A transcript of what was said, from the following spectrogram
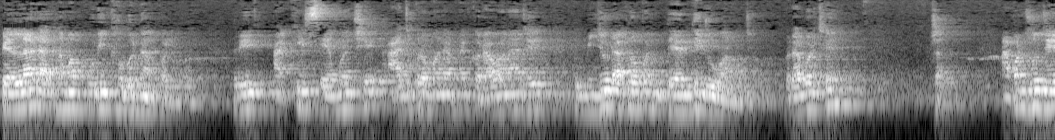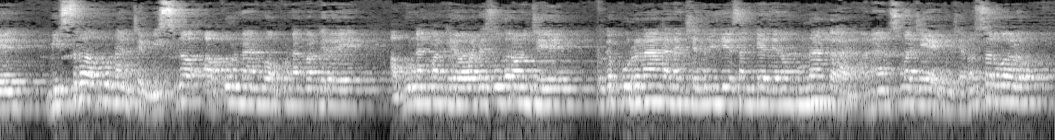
પહેલા દાખલામાં પૂરી ખબર ના પડી હોય રીત આખી સેમ જ છે આ જ પ્રમાણે આપણે કરાવવાના છે તો બીજો દાખલો પણ ધ્યાનથી જોવાનો છે. બરાબર છે? ચાલો. આ શું છે? મિશ્ર અપૂર્ણાંક છે. મિશ્ર અપૂર્ણાંકનો અપૂર્ણાંકમાં ફેરવે અપૂર્ણાંકમાં ફેરવા માટે શું કરવાનું છે? તો કે પૂર્ણાંક અને છેદની જે સંખ્યા છે એનો ગુણાકાર અને અંશમાં જે આપ્યું છે એનો સરવાળો.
